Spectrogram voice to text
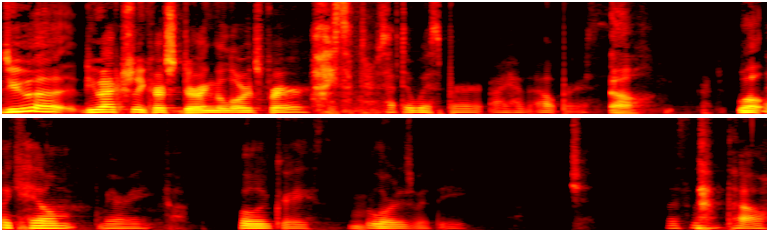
do you uh, do you actually curse during the Lord's prayer? I sometimes have to whisper. I have outbursts. Oh, well, Like Hail Mary, full of grace, Hmm. the Lord is with thee. That's not thou.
